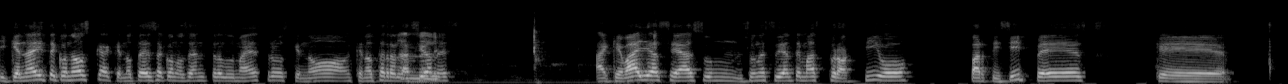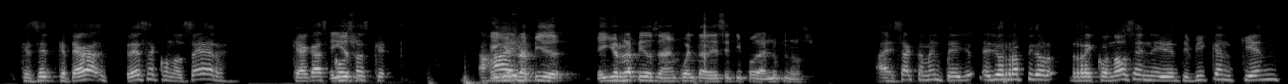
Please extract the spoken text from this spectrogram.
y que nadie te conozca, que no te des a conocer entre los maestros, que no, que no te relaciones, a que vayas, seas un, un estudiante más proactivo, participes, que, que, se, que te, haga, des a conocer, que hagas cosas que... ellos, rápido, ellos rápido se dan cuenta de ese tipo de alumnos. Ah, exactamente, ellos, ellos rápido reconocen e identifican quién,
